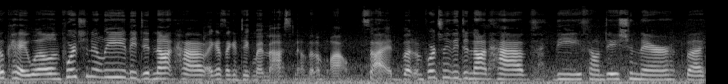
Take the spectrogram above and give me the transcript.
Okay, well, unfortunately, they did not have, I guess I can take my mask now that I'm outside, but unfortunately, they did not have the foundation there, but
